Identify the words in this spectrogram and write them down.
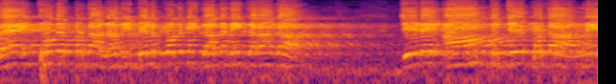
ਮੈਂ ਇੱਥੋਂ ਦੇ ਪ੍ਰਧਾਨਾਂ ਦੀ ਬਿਲਕੁਲ ਵੀ ਗੱਲ ਨਹੀਂ ਕਰਾਂਗਾ। ਜਿਹੜੇ ਆਮ ਦੂਜੇ ਪ੍ਰਧਾਨ ਨੇ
